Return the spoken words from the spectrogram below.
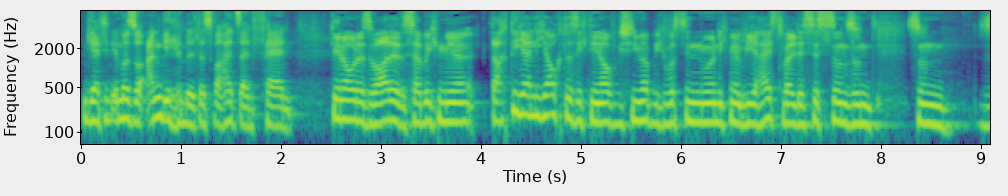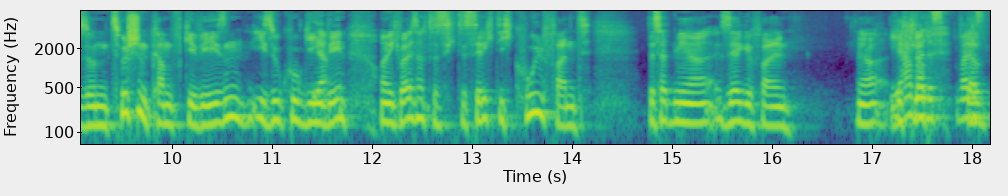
und die hat ihn immer so angehimmelt. Das war halt sein Fan. Genau, das war der. Das habe ich mir, dachte ich eigentlich auch, dass ich den aufgeschrieben habe. Ich wusste nur nicht mehr, wie er heißt, weil das ist so, so ein, so ein so ein Zwischenkampf gewesen, Izuku gegen ja. den. Und ich weiß noch, dass ich das richtig cool fand. Das hat mir sehr gefallen. Ja, ja glaub, weil, es, weil da, es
